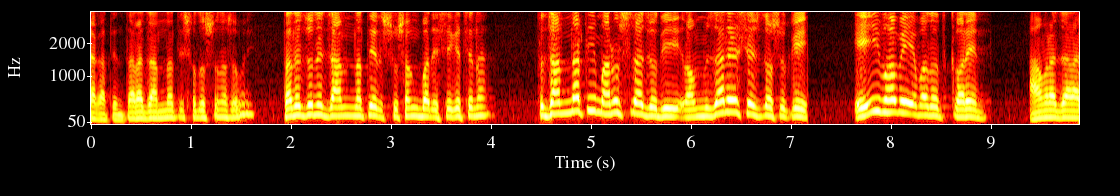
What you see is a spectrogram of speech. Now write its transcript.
জাগাতেন তারা জান্নাতি সদস্য না সবাই? তাদের জন্য জান্নাতের সুসংবাদ এসে গেছে না? তো জান্নাতি মানুষরা যদি রমজানের শেষ দশকে এইভাবে এবাদত করেন, আমরা যারা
